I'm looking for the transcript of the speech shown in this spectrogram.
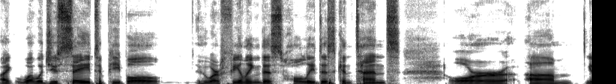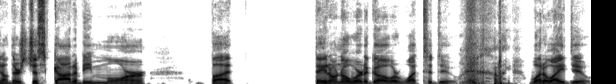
like what would you say to people who are feeling this holy discontent or um, you know there's just got to be more but they don't know where to go or what to do? Like what do i do?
